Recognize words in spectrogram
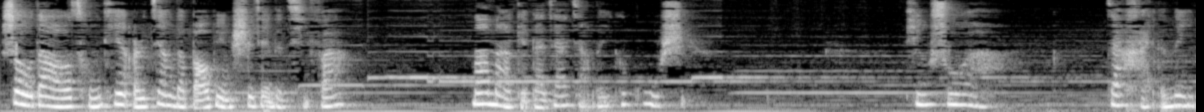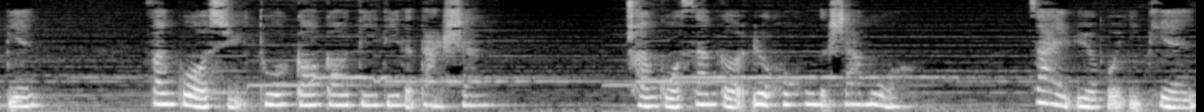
受到从天而降的薄饼事件的启发，妈妈给大家讲了一个故事。听说啊，在海的那边，翻过许多高高低低的大山，穿过三个热烘烘的沙漠，再越过一片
